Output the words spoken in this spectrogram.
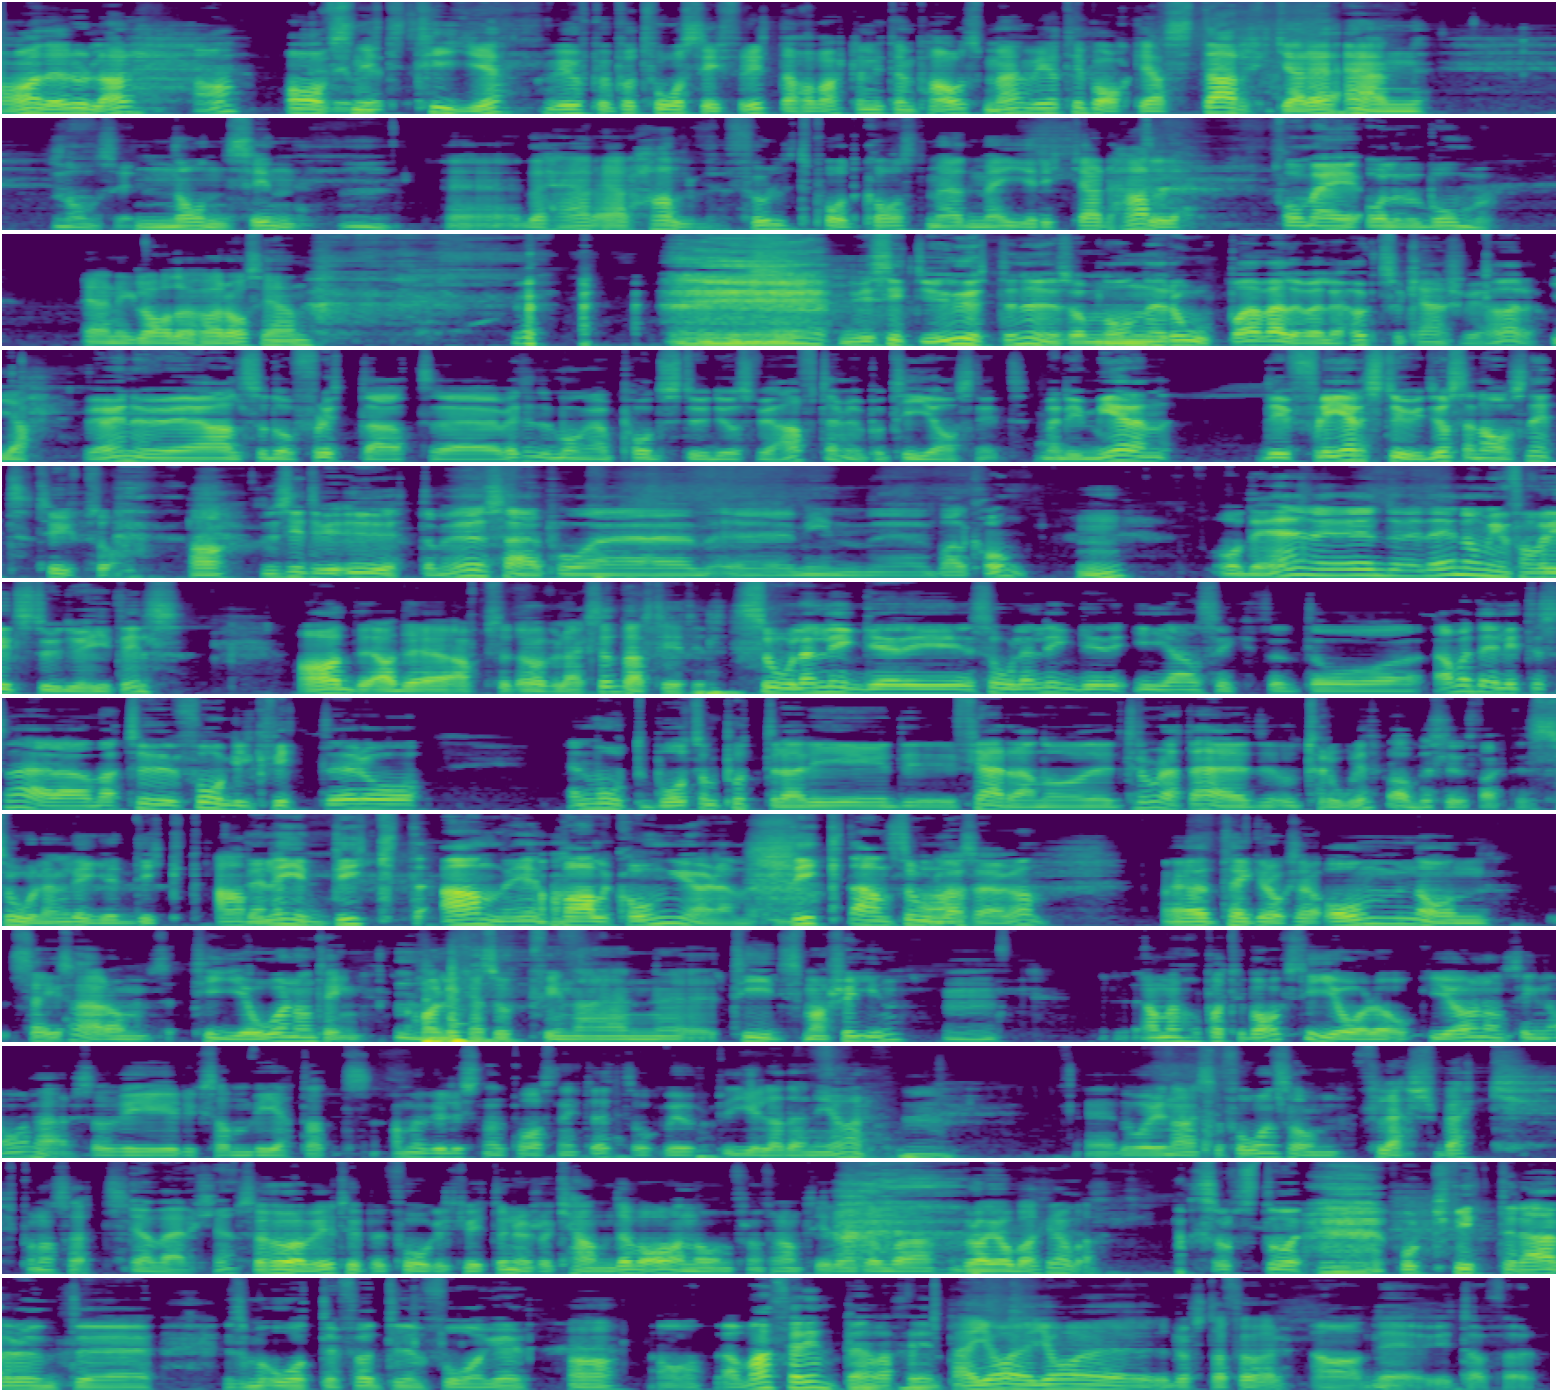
Ja, det rullar. Ja. Avsnitt 10. Vi är uppe på tvåsiffrigt. Det har varit en liten paus, men vi är tillbaka starkare än Någonsin. någonsin. Mm. Eh, Det här är Halvfullt podcast med mig, Rickard Hall. Och mig, Oliver Boom. Är ni glada att höra oss igen? Vi sitter ju ute nu så om någon ropar väldigt, väldigt högt så kanske vi hör. Ja. Vi har ju nu eh, alltså då flyttat, eh, jag vet inte hur många poddstudios vi har haft här nu på 10 avsnitt. Men det är mer än, det är fler studios än avsnitt. Typ så. Ja. Nu sitter vi utomhus här på eh, min eh, balkong. Mm. Och det är, det är nog min favoritstudio hittills. Ja, det, ja, det är absolut överlägset bäst hittills. Solen ligger i, solen ligger i ansiktet och ja, men det är lite sån här natur, fågelkvitter och en motorbåt som puttrar i fjärran och jag tror att det här är ett otroligt bra beslut faktiskt. Solen ligger dikt an. Den ligger dikt an, i en balkong gör den. Dikt an solglasögon. Men jag tänker också om någon, säg så här om tio år någonting, har lyckats uppfinna en eh, tidsmaskin. Mm. Ja men hoppa tillbaks tio år och gör någon signal här så vi liksom vet att ja, men vi lyssnade på avsnittet och vi gillar det ni gör. Mm. Eh, Då vore det nice att få en sån flashback på något sätt. Ja, verkligen. Så hör vi typ ett fågelkvitter nu så kan det vara någon från framtiden som bara Bra jobbat grabbar. Som står och kvittrar runt, eh, som är återfödd till en fågel. Ja, Ja, ja varför inte? Varför inte? Nej, jag, jag eh, röstar för. Ja, det är vi tar för.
